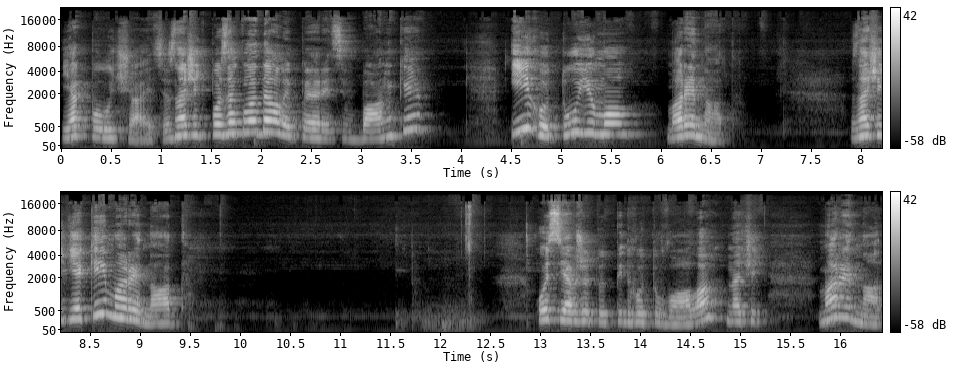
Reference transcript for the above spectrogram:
як виходить. Значить, позакладали перець в банки і готуємо маринад. Значить, який маринад? Ось я вже тут підготувала. Значить, маринад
